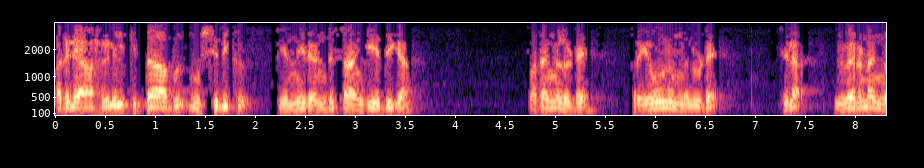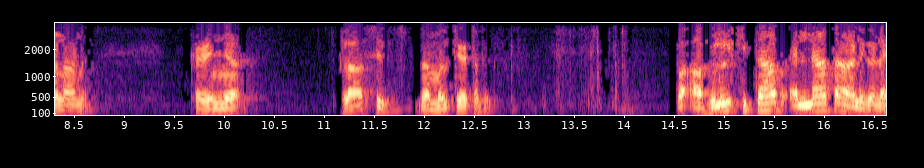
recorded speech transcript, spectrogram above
അതിലെ അഹ്ലിൽ കിതാബ് മുഷരിക്ക് എന്നീ രണ്ട് സാങ്കേതിക പദങ്ങളുടെ പ്രയോഗങ്ങളുടെ ചില വിവരണങ്ങളാണ് കഴിഞ്ഞ ക്ലാസ്സിൽ നമ്മൾ കേട്ടത്. അപ്പൊ അഹുലുൽ കിതാബ് അല്ലാത്ത ആളുകളെ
